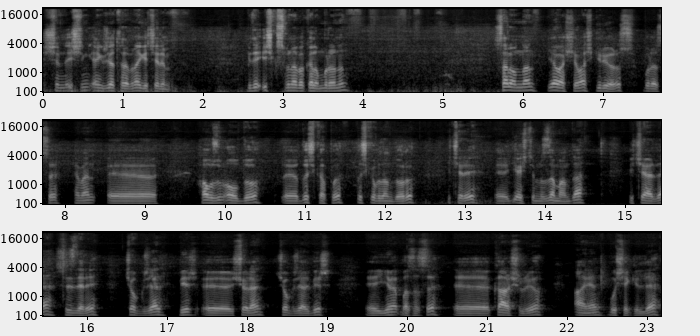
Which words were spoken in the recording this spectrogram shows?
Şimdi işin en güzel tarafına geçelim. Bir de iç kısmına bakalım buranın. Salondan yavaş yavaş giriyoruz. Burası hemen eee, havuzun olduğu e, dış kapı. Dış kapıdan doğru içeri e, geçtiğimiz zaman da içeride sizleri çok güzel bir e, şölen, çok güzel bir e, yemek masası e, karşılıyor. Aynen bu şekilde.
